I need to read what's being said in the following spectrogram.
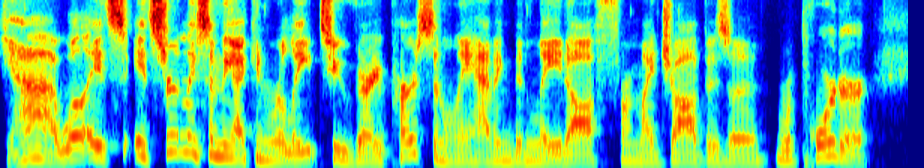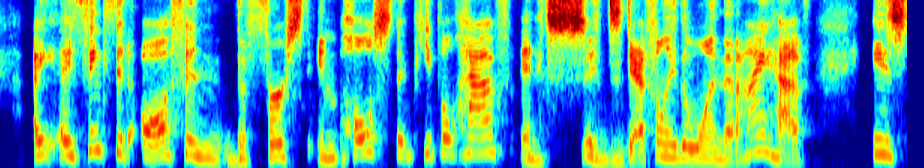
Yeah, well, it's it's certainly something I can relate to very personally, having been laid off from my job as a reporter. I, I, think that often the first impulse that people have, and it's it's definitely the one that I have, is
